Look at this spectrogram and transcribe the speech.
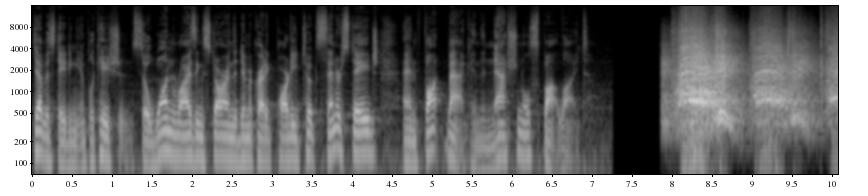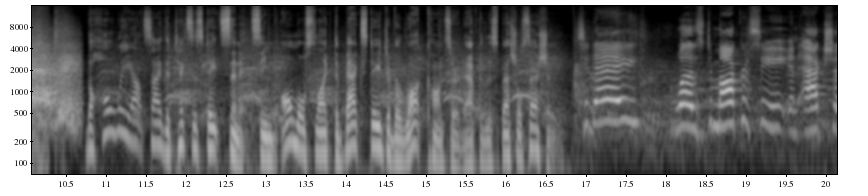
devastating implications. So one rising star in the Democratic Party took center stage and fought back in the national spotlight. The hallway outside the Texas State Senate seemed almost like the backstage of a rock concert after the special session. Today was democracy in action.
